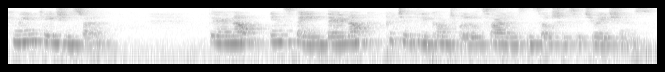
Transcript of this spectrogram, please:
Communication style. They are not in Spain. They are not particularly comfortable with silence in social situations.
